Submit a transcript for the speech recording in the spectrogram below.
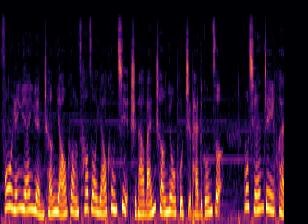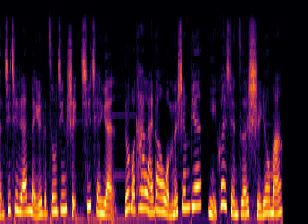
服务人员远程遥控操作遥控器，使它完成用户指派的工作。目前这一款机器人每月的租金是七千元。如果它来到我们的身边，你会选择使用吗？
